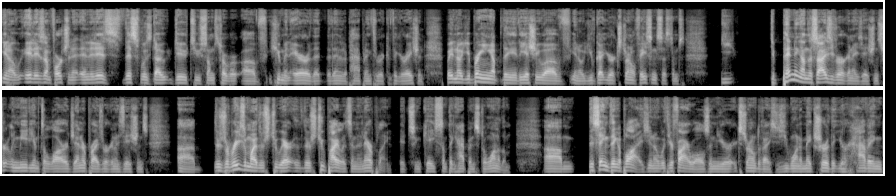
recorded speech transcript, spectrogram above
you know, it is unfortunate, and it is. This was do, due to some sort of human error that, that ended up happening through a configuration. But you know, you're bringing up the the issue of you know you've got your external facing systems. You, depending on the size of your organization, certainly medium to large enterprise organizations, uh, there's a reason why there's two air, there's two pilots in an airplane. It's in case something happens to one of them. Um, the same thing applies, you know, with your firewalls and your external devices. You want to make sure that you're having,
